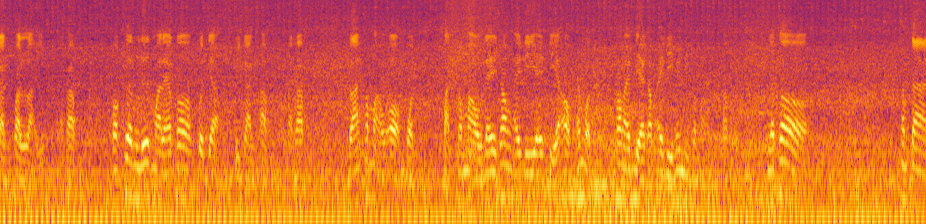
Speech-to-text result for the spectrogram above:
กันควันไหลนะครับพอเครื่องเลือกมาแล้วก็ควรจะมีการทำนะครับล้างเขมเหลาออกหมดปัดเขมเหลาในช่องไอดีไอเสียออกให้หมดช่องไอเสียครับไอดีไม่มีเขมเหลาครับ แล้วก็ทำการ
